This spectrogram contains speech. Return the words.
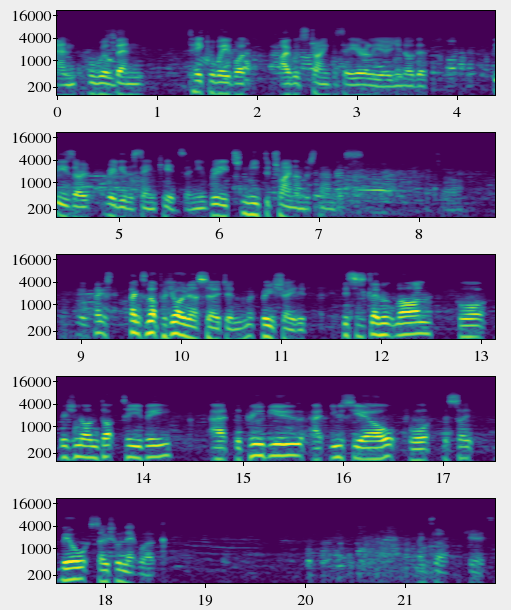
and who will then take away what I was trying to say earlier. You know that these are really the same kids, and you really need to try and understand this. So. Thanks, thanks a lot for joining us, Srdjan. Much appreciated. This is Glenn McMahon for VisionOn.tv at the preview at UCL for the so- Real Social Network. Thanks a lot. Cheers.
